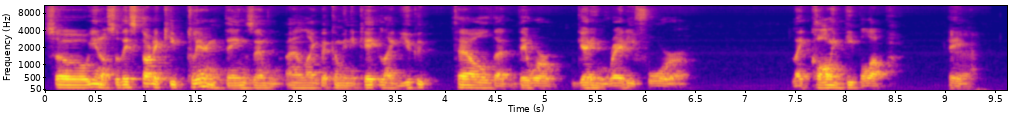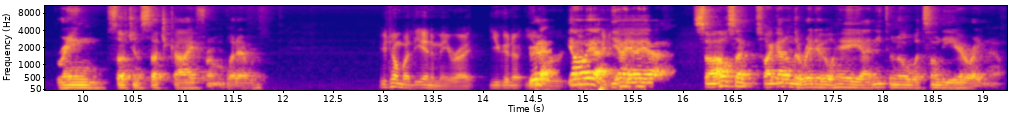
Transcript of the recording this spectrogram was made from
so you know so they started keep clearing things and and like the communicate like you could tell that they were getting ready for like calling people up hey yeah bring such and such guy from whatever. You're talking about the enemy, right? You gonna you yeah. Were, oh yeah, yeah, yeah, yeah. So I was like, so I got on the radio. Go, hey, I need to know what's on the air right now.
